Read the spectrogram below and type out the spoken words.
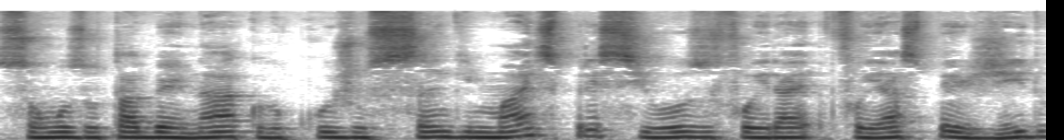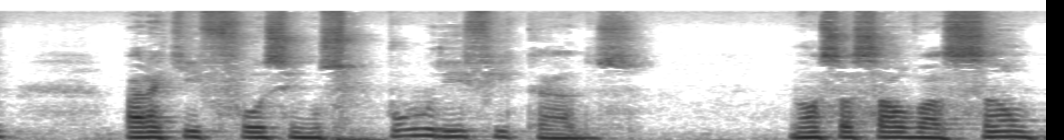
Somos o tabernáculo cujo sangue mais precioso foi, foi aspergido para que fôssemos purificados. Nossa salvação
